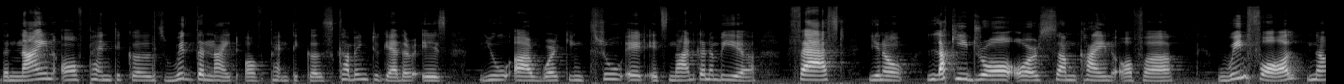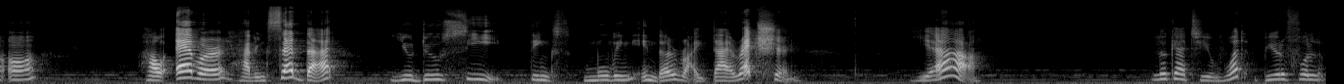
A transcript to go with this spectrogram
The Nine of Pentacles with the Knight of Pentacles coming together is you are working through it. It's not going to be a fast, you know, lucky draw or some kind of a windfall. No. However, having said that, you do see things moving in the right direction. Yeah. Look at you. What beautiful,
